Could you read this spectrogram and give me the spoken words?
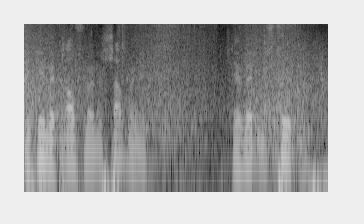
Da gehen wir drauf, Leute. Schaffen wir nicht. Der wird uns töten.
